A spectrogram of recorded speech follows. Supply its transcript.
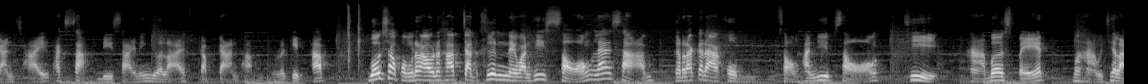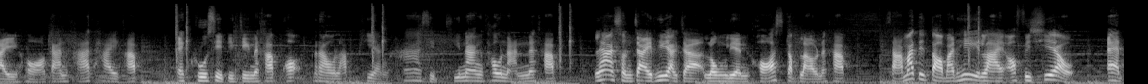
การใช้ทักษะ Designing Your Life กับการทำธุรกิจครับเวิร์กช็อปของเรานะครับจัดขึ้นในวันที่ 2 และ 3 กรกฎาคม 2022 ที่ Harbor Space มหาวิทยาลัยหอการค้าไทยครับ Exclusive จริงๆนะครับ เพราะเรารับเพียง 50 ที่นั่งเท่านั้นนะครับและหากสนใจที่อยากจะลงเรียนคอร์สกับเรานะครับ สามารถติดต่อมาที่ Line Official at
